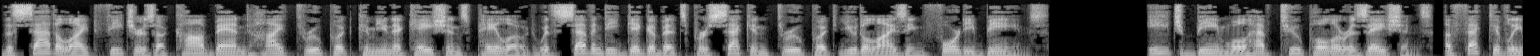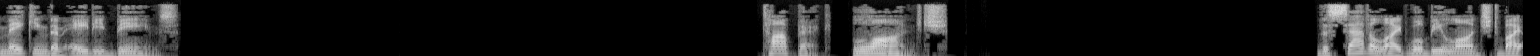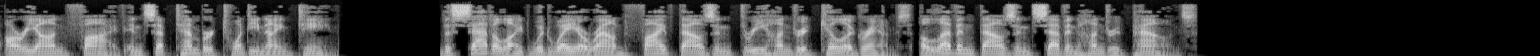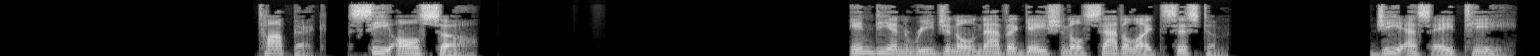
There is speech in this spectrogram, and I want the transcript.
The satellite features a Ka-band high-throughput communications payload with 70 gigabits per second throughput utilizing 40 beams. Each beam will have two polarizations, effectively making them 80 beams. Launch The satellite will be launched by Ariane 5 in September 2019. The satellite would weigh around 5300 kilograms, 11700 pounds. Topic See also Indian Regional Navigational Satellite System GSAT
